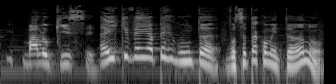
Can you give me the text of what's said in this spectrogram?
Maluquice. Aí que vem a pergunta. Você tá comentando,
